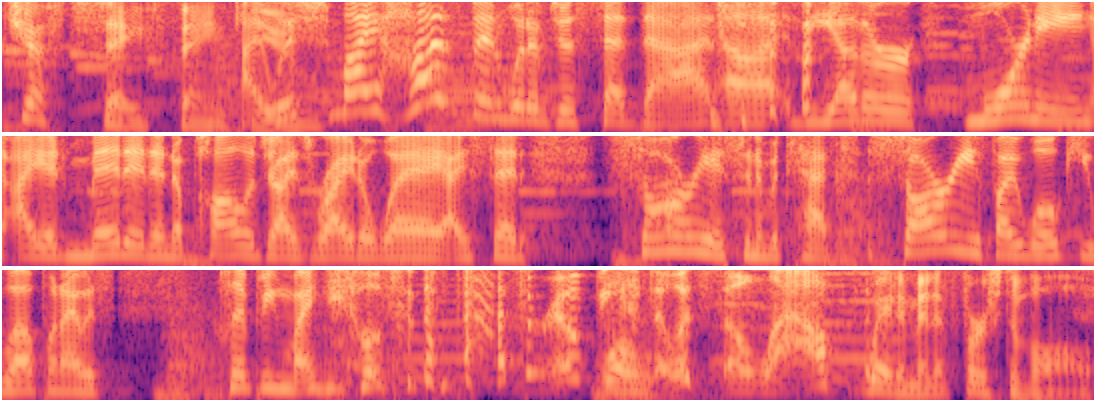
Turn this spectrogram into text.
just say thank you. I wish my husband would have just said that. Uh, the other morning, I admitted and apologized right away. I said, Sorry, I sent him a text. Sorry if I woke you up when I was clipping my nails in the bathroom because Whoa. it was so loud. Wait a minute. First of all,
